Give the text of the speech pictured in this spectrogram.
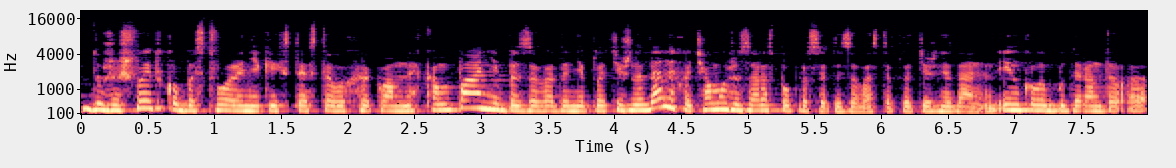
дуже швидко, без створення якихось тестових рекламних кампаній, без заведення платіжних даних, хоча можу зараз попросити завести платіжні дані. Інколи буде е, е,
